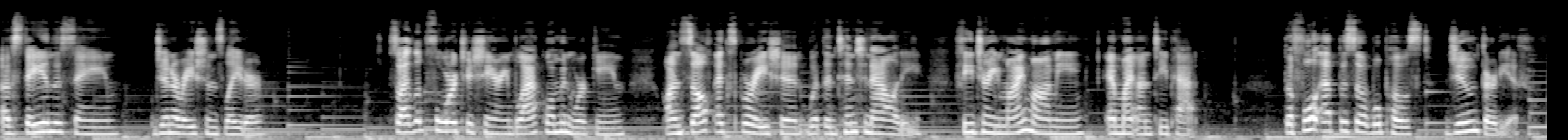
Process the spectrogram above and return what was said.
of staying the same generations later. So I look forward to sharing Black Woman Working on self exploration with intentionality, featuring my mommy and my auntie Pat. The full episode will post June 30th.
